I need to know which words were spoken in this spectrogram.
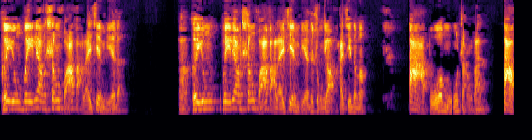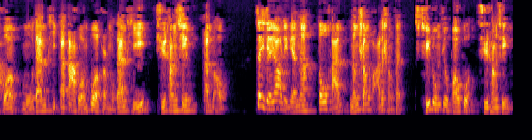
可以用微量升华法来鉴别的啊，可以用微量升华法来鉴别的中药，还记得吗？大伯母长斑、大黄、牡丹皮啊、大黄、薄荷、牡丹皮、徐长青、丹毛这些药里边呢，都含能升华的成分，其中就包括徐长卿。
